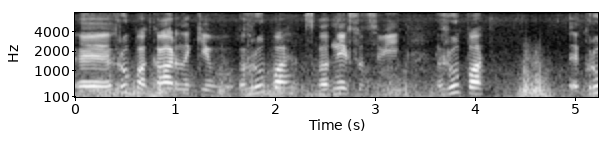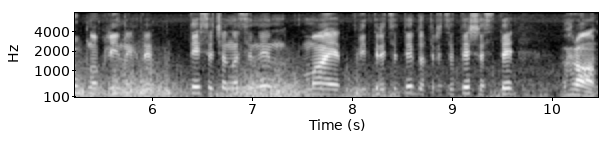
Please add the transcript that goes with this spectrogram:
е, група карликів, група складних суцвіть, група е, крупноплідних, де тисяча насінин має від 30 до 36 грам.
